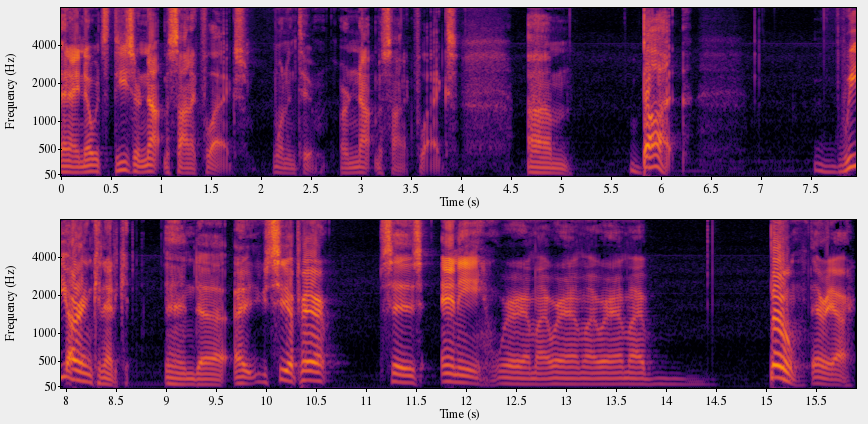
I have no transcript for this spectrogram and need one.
and I know it's these are not Masonic flags. One and two are not Masonic flags, um, but we are in Connecticut, and uh, you see up here says any. Where am I? Where am I? Where am I? Boom! There we are.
